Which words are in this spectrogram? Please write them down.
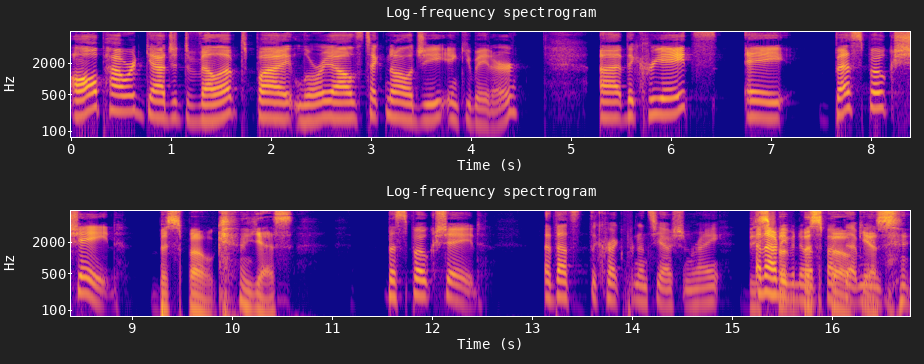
all-powered gadget developed by L'Oreal's technology incubator uh, that creates a bespoke shade. bespoke. yes. Bespoke shade. That's the correct pronunciation, right? and I don't even know what the fuck that means. Yes.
